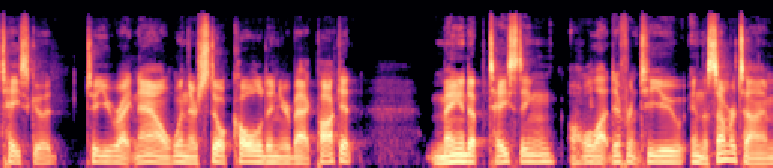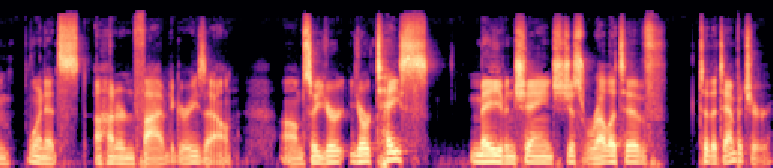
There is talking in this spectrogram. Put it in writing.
taste good to you right now when they're still cold in your back pocket may end up tasting a whole lot different to you in the summertime when it's 105 degrees out. Um, so your your tastes may even change just relative to the temperature,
